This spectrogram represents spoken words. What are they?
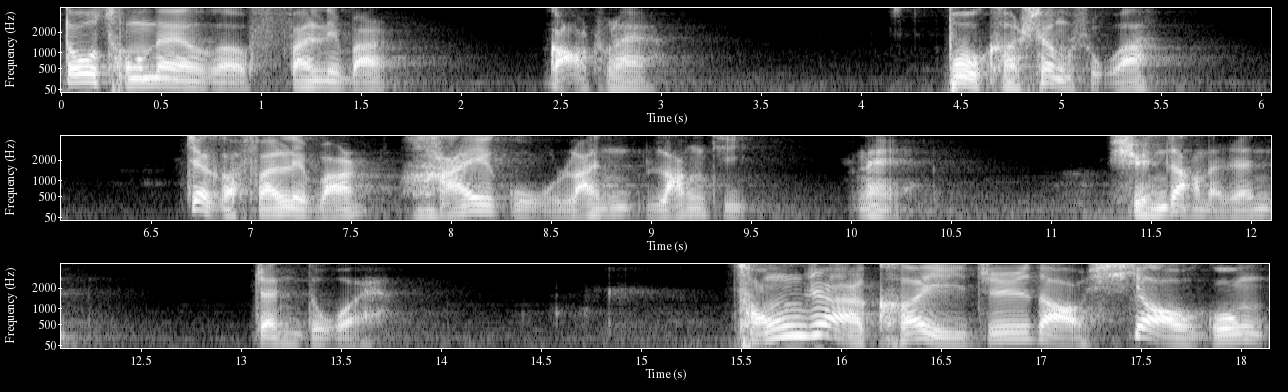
都从那个坟里边搞出来，不可胜数啊！这个坟里边骸骨狼狼藉，那殉葬的人真多呀。从这儿可以知道，孝公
